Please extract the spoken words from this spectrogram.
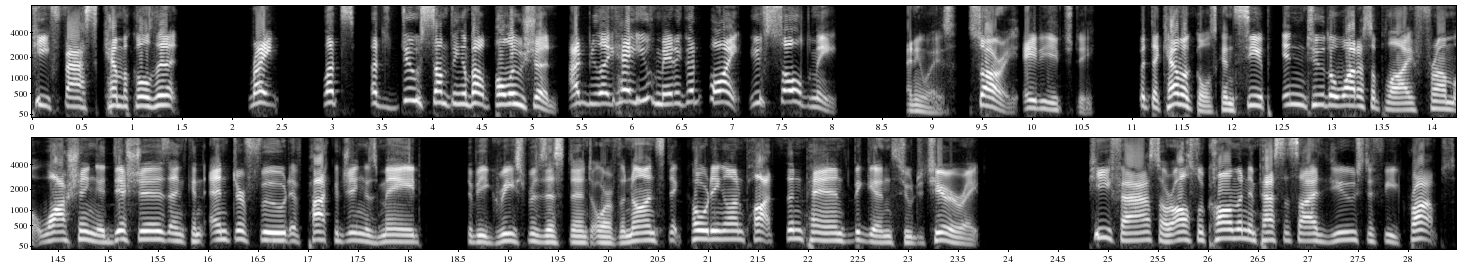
PFAS chemicals in it, right? Let's let's do something about pollution. I'd be like, "Hey, you've made a good point. You've sold me." Anyways, sorry, ADHD. But the chemicals can seep into the water supply from washing dishes and can enter food if packaging is made to be grease resistant or if the non-stick coating on pots and pans begins to deteriorate. PFAS are also common in pesticides used to feed crops,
